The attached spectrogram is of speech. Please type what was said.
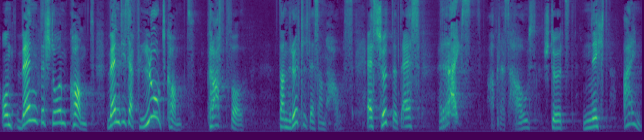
Und wenn der Sturm kommt, wenn diese Flut kommt, kraftvoll, dann rüttelt es am Haus. Es schüttelt, es reißt, aber das Haus stürzt nicht ein.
